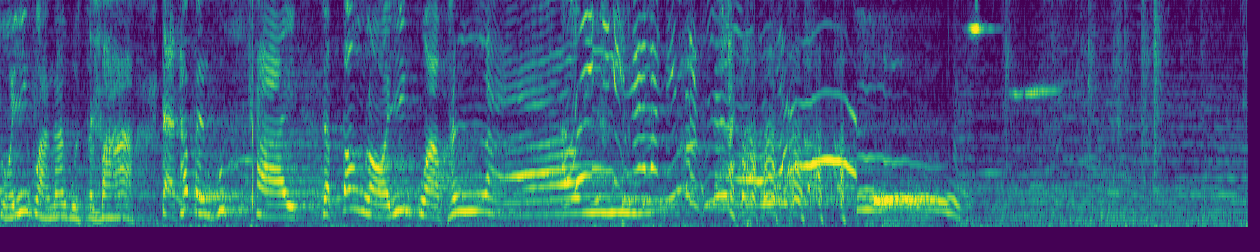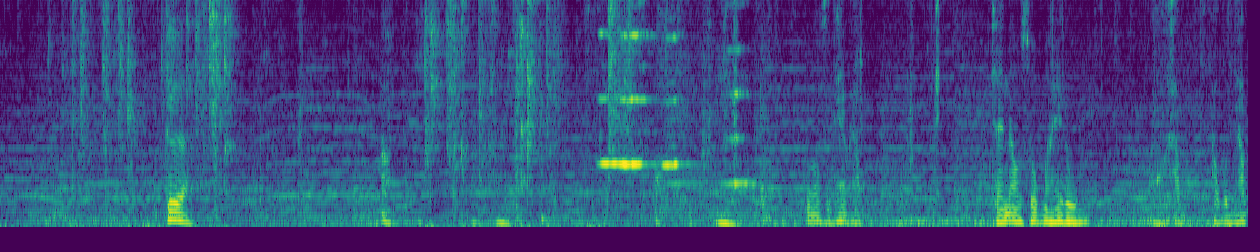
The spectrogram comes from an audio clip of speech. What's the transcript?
สวยยิ่งกว่านางบุษบา แต่ถ้าเป็นผู้ชายจะต้องหล่อยิ่งกว่าพระลามน่ารักที่สุดเลยเกลือคุณลุงสุเทพครับ ฉันเอาซุปมาให้รุ้งอ๋อครับ ขอบคุณครับ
